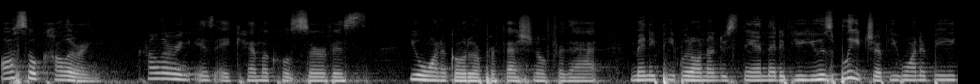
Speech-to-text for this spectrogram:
Also coloring. Coloring is a chemical service. You want to go to a professional for that. Many people don't understand that if you use bleach or if you want to be,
